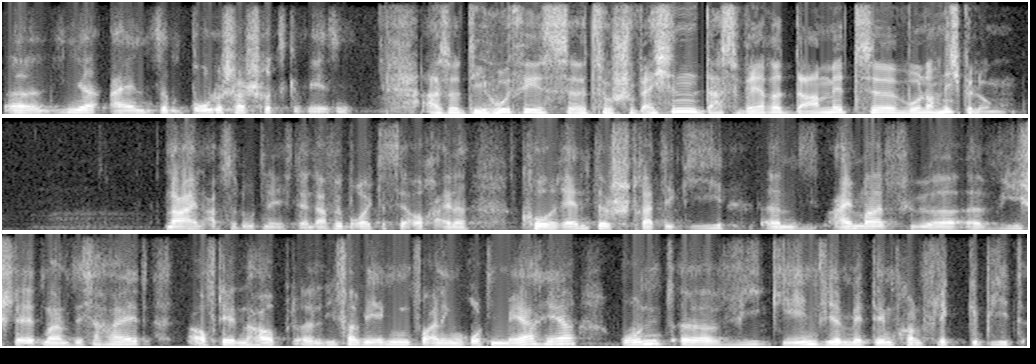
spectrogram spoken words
äh, Linie ein symbolischer Schritt gewesen. Also die Houthis äh, zu schwächen, das wäre damit äh, wohl noch nicht gelungen. Nein, absolut nicht. Denn dafür bräuchte es ja auch eine kohärente Strategie. Ähm, einmal für, äh, wie stellt man Sicherheit auf den Hauptlieferwegen, vor allen Dingen im Roten Meer her, und äh, wie gehen wir mit dem Konfliktgebiet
